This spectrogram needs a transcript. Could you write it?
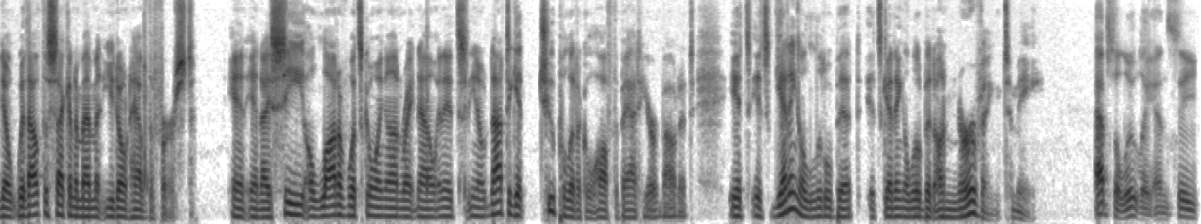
you know without the Second Amendment, you don't have the First. And and I see a lot of what's going on right now, and it's you know not to get too political off the bat here about it, it's it's getting a little bit it's getting a little bit unnerving to me. Absolutely, and see,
